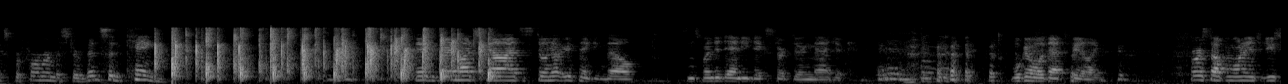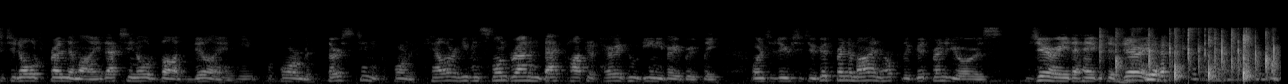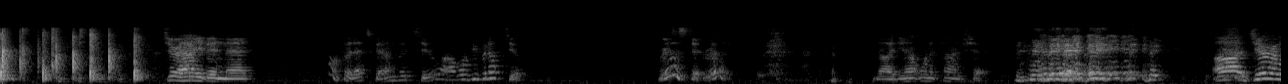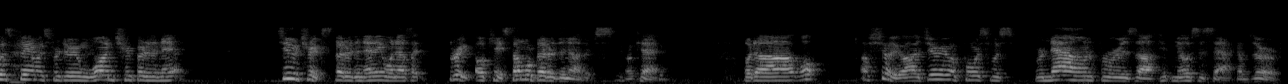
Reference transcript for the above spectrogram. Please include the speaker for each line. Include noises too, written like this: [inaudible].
Speaker 1: Next performer, Mr. Vincent King.
Speaker 2: Thank you very much, guys. I still know what you're thinking, though. Since when did Andy Dick start doing magic? [laughs] we'll go with that feeling. First off, I want to introduce you to an old friend of mine. He's actually an old vaudevillian. He performed with Thurston, he performed with Kellar, he even slummed around in the back pocket of Harry Houdini very briefly. I want to introduce you to a good friend of mine, hopefully a good friend of yours, Jerry the Handkerchief. Jerry. [laughs] Jerry, how you been, man? Oh, good, that's good. I'm good, too. Uh, what have you been up to? Real estate, really? [laughs] No, I do not want a timeshare. [laughs] uh, Jerry was famous for doing one trick better than a- two tricks better than anyone else. Like three. Okay, some were better than others. Okay, but uh, well, I'll show you. Uh, Jerry, of course, was renowned for his uh, hypnosis act. Observe.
